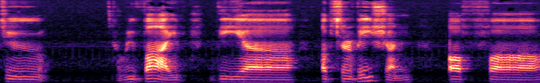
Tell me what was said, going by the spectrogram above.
to revive the uh, observation of uh,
